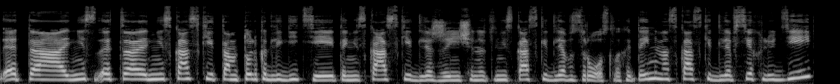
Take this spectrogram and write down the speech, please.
Это не, это не сказки там только для детей, это не сказки для женщин, это не сказки для взрослых, это именно сказки для всех людей,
